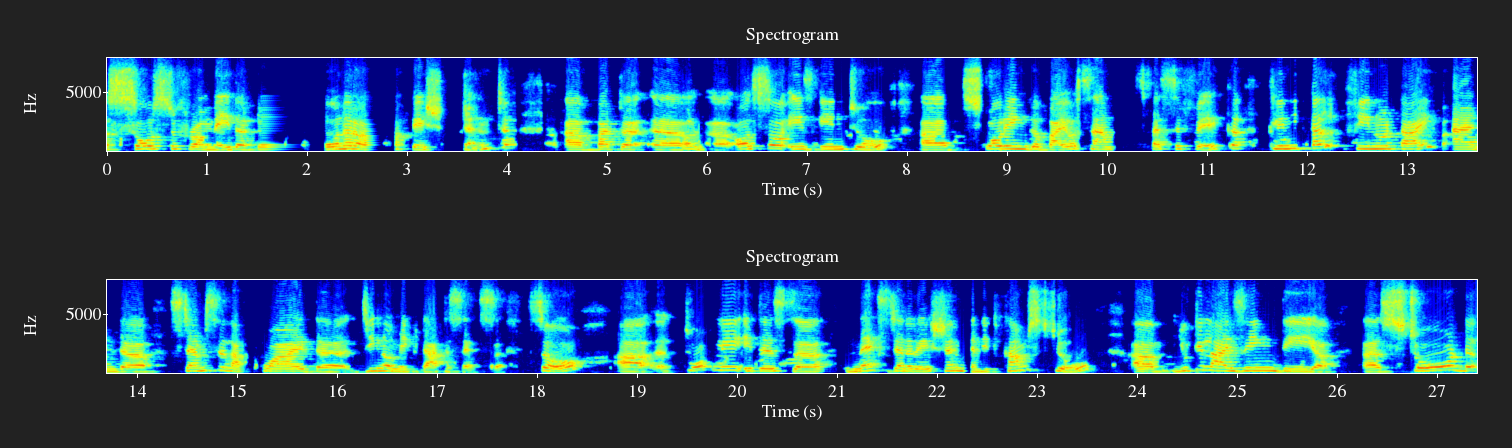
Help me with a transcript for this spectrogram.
sourced from either donor or patient, uh, but uh, uh, also is into storing biosamples specific clinical phenotype and uh, stem cell acquired uh, genomic data sets. So uh, totally it is uh, next generation when it comes to um, utilizing the uh, uh, stored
